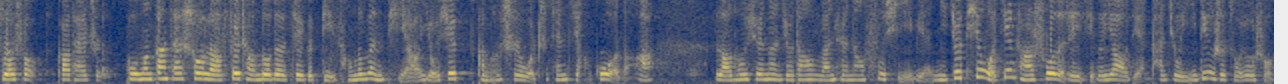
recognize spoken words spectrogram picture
左手高抬指，我们刚才说了非常多的这个底层的问题啊，有些可能是我之前讲过的啊，老同学呢就当完全当复习一遍，你就听我经常说的这几个要点，它就一定是左右手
